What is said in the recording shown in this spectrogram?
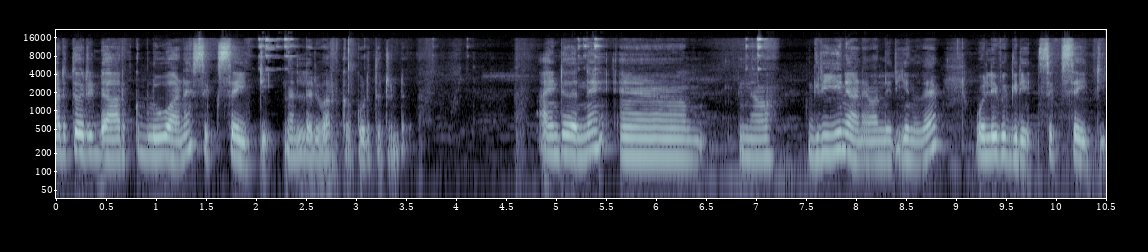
അടുത്തൊരു ഡാർക്ക് ബ്ലൂ ആണ്. സിക്സ് എയ്റ്റി നല്ലൊരു വർക്കൊക്കെ കൊടുത്തിട്ടുണ്ട്. അതിന്റെ തന്നെ ഗ്രീനാണ് വന്നിരിക്കുന്നത്. ഒലിവ് ഗ്രീൻ സിക്സ് എയ്റ്റി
